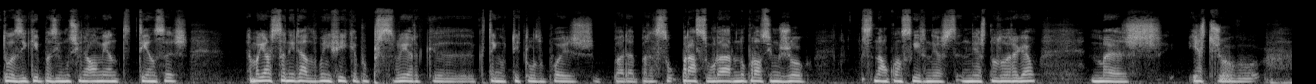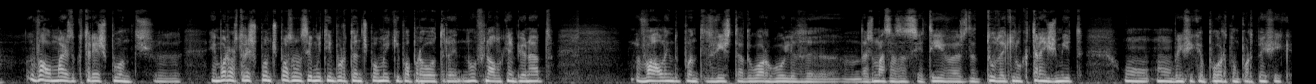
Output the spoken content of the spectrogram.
duas equipas emocionalmente tensas. A maior sanidade do Benfica por perceber que, que tem o título depois para, para, para assegurar no próximo jogo se não conseguir neste, neste no Dragão, mas este jogo vale mais do que três pontos. Uh, embora os três pontos possam ser muito importantes para uma equipa ou para outra no final do campeonato, valem do ponto de vista do orgulho de, das massas associativas, de tudo aquilo que transmite um, um Benfica-Porto, um Porto-Benfica.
